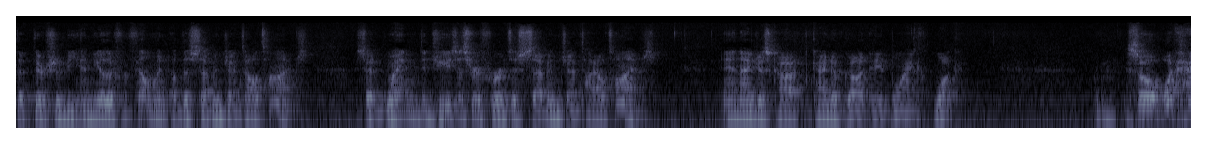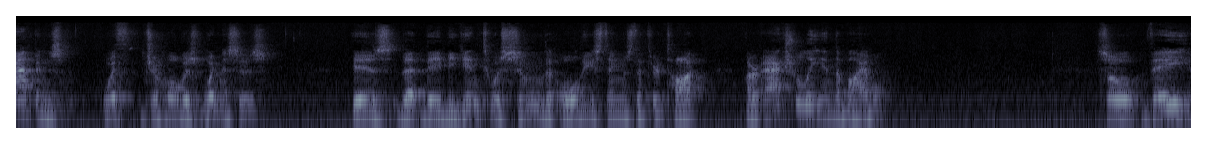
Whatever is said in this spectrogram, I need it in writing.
that there should be any other fulfillment of the seven Gentile times? I said, when did Jesus refer to seven Gentile times? And I just got, kind of got a blank look. So what happens with Jehovah's Witnesses is that they begin to assume that all these things that they're taught are actually in the Bible. So they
